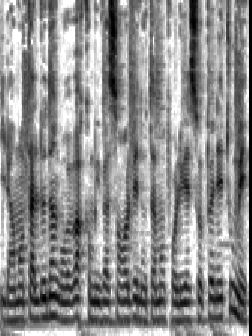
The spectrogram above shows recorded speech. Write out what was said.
il a un mental de dingue. On va voir comment il va s'en relever, notamment pour l'US Open et tout. Mais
